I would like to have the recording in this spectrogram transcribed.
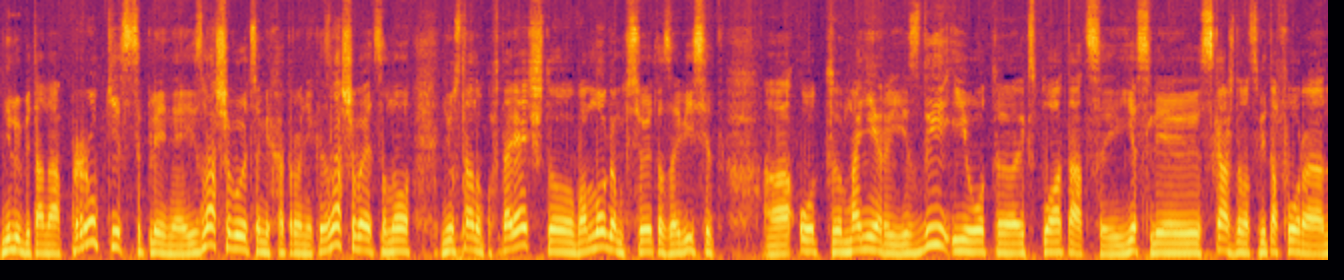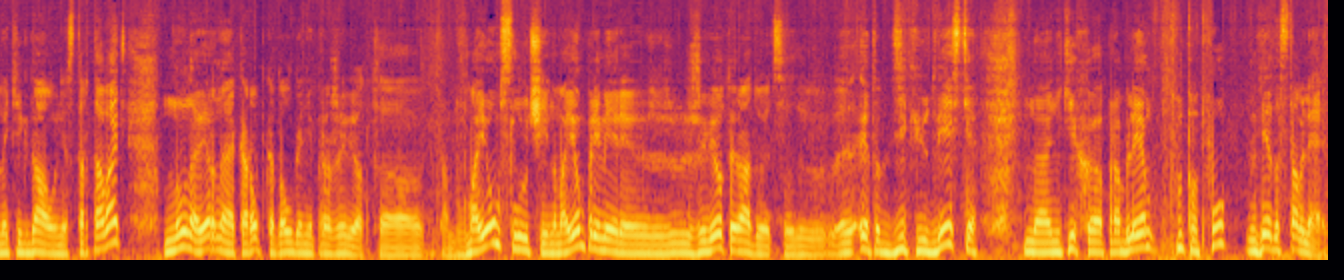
не любит она пробки, сцепления изнашиваются, мехатроник изнашивается, но не устану повторять, что во многом все это зависит а, от манеры езды и от а, эксплуатации. Если с каждого светофора на кикдауне стартовать, ну, наверное, коробка долго не проживет. А, там, в моем случае, на моем примере, живет и радуется. Э, этот DQ200 никаких э, проблем не доставляет.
